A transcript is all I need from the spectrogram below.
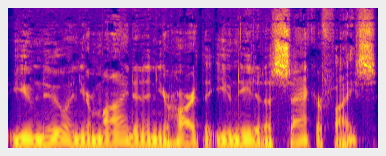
you knew in your mind and in your heart that you needed a sacrifice,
